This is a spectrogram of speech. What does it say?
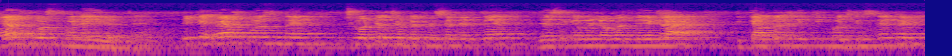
एयर फोर्स में नहीं देते हैं, ठीक है? एयर फोर्स में छोटे छोटे क्वेश्चन देते हैं। जैसे कि हम लोगों ने देखा है कि कैप्टन जी की खोज किसने करी?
